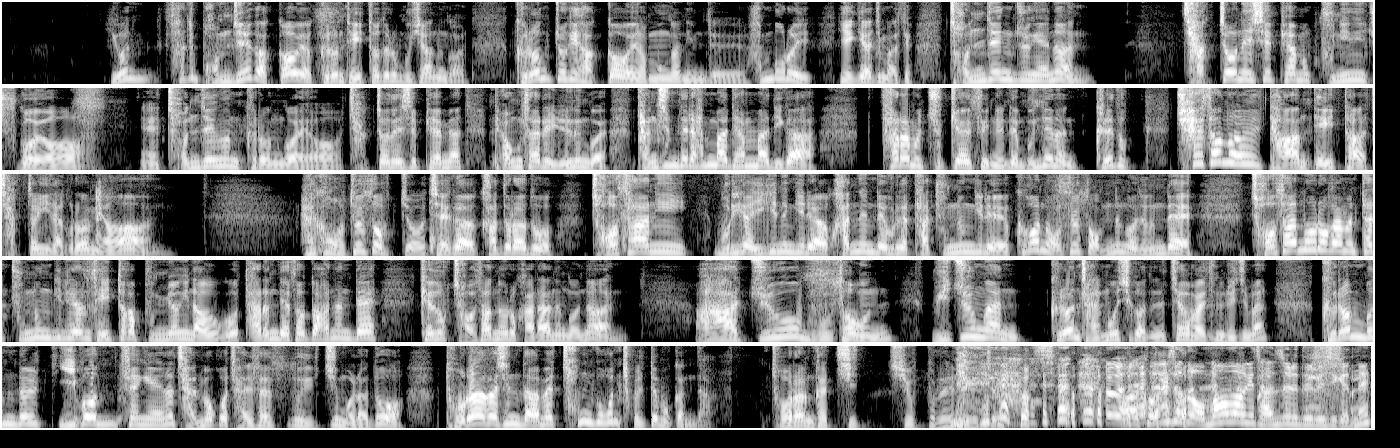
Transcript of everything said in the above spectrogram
이건 사실 범죄에 가까워요. 그런 데이터들을 무시하는 것. 그런 쪽에 가까워요, 전문가님들. 함부로 얘기하지 마세요. 전쟁 중에는 작전에 실패하면 군인이 죽어요. 예, 전쟁은 그런 거예요. 작전에 실패하면 병사를 잃는 거예요. 당신들의 한마디 한마디가 사람을 죽게 할 수 있는데 문제는 그래도 최선을 다한 데이터 작전이다 그러면 아, 그건 어쩔 수 없죠. 제가 가더라도 저 산이 우리가 이기는 길이라고 갔는데 우리가 다 죽는 길이에요. 그거는 어쩔 수 없는 거죠. 근데 저 산으로 가면 다 죽는 길이라는 데이터가 분명히 나오고 다른 데서도 하는데 계속 저 산으로 가라는 거는 아주 무서운 위중한 그런 잘못이거든요. 제가 말씀드리지만 그런 분들 이번 생에는 잘 먹고 잘 살 수도 있지 몰라도 돌아가신 다음에 천국은 절대 못 간다. 저랑 같이 지옥불을 해내겠죠? 와, 거기서도 어마어마하게 잔소리 들으시겠네?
